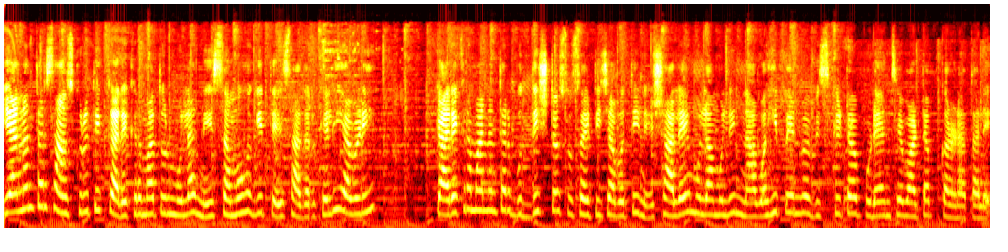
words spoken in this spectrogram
यानंतर सांस्कृतिक कार्यक्रमातून मुलांनी समूहगीते सादर केली. यावेळी कार्यक्रमानंतर बुद्धिस्ट सोसायटीच्या वतीने शालेय मुलामुलींना वही पेन व बिस्किट पुड्यांचे वाटप करण्यात आले.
